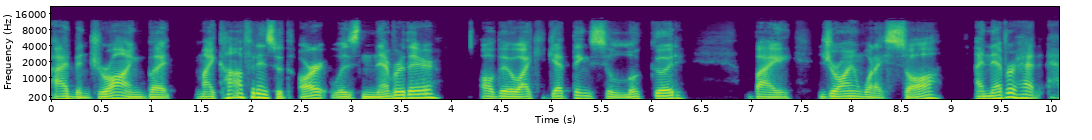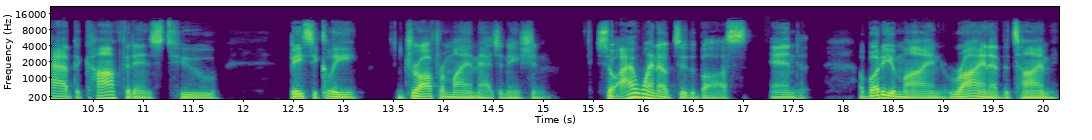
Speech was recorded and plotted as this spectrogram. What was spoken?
I'd been drawing, but my confidence with art was never there. Although I could get things to look good by drawing what I saw, I never had had the confidence to basically draw from my imagination. So I went up to the boss and a buddy of mine, Ryan at the time,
